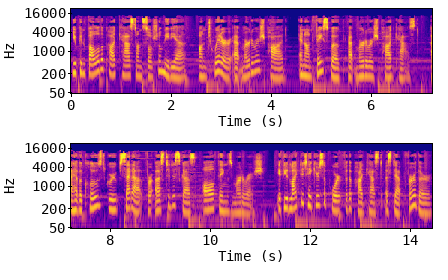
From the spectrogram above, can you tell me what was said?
You can follow the podcast on social media, on Twitter at Murderish Pod, and on Facebook at Murderish Podcast. I have a closed group set up for us to discuss all things murderish. If you'd like to take your support for the podcast a step further,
